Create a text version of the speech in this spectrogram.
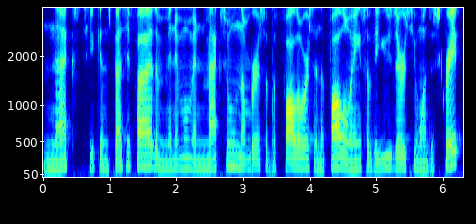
Next, you can specify the minimum and maximum numbers of the followers and the followings of the users you want to scrape.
